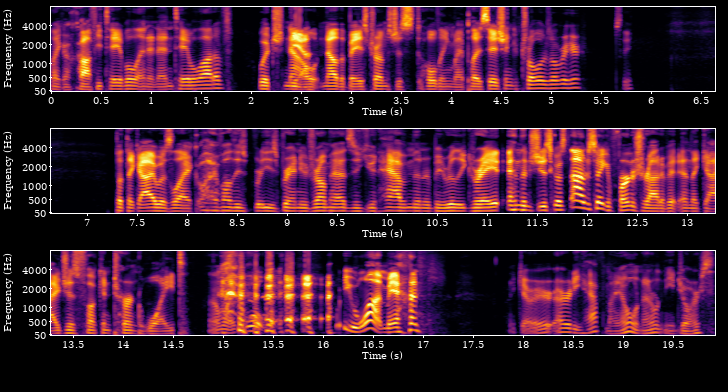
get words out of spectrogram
like a coffee table and an end table out of. Which now now the bass drum's just holding my PlayStation controllers over here. See. But the guy was like, "Oh, I have all these these brand new drum heads. You can have them, and it'll be really great." And then she just goes, "No, I'm just making furniture out of it." And the guy just fucking turned white. I'm like, "Whoa, what do you want, man?" Like I already have my own. I don't need yours.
